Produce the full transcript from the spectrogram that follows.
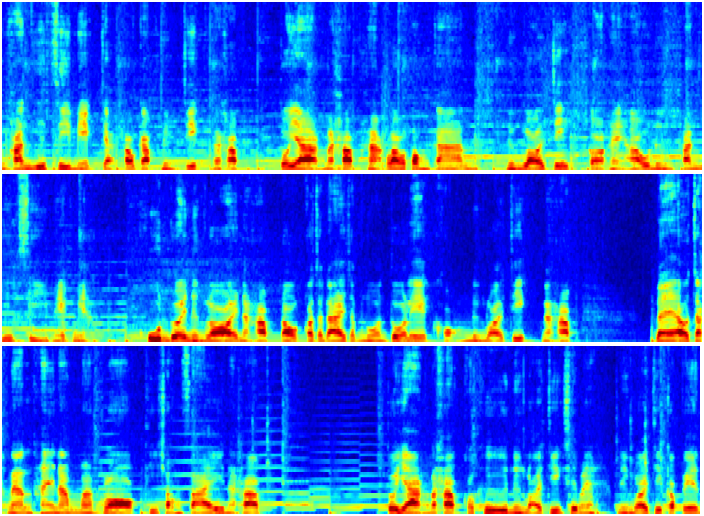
1024เมกจะเท่ากับ1จิกนะครับ ตัวอย่างนะครับ หากเราต้องการ 100จิกก็ให้เอา 1024เมกเนี่ย คูณด้วย 100 นะครับ เราก็จะได้จำนวนตัวเลขของ 100 จิกนะครับ แล้วจากนั้นให้นำมากรอกที่ช่องไซส์นะครับ ตัวอย่างนะครับก็คือ 100 จิกใช่ไหม100 จิกก็เป็น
